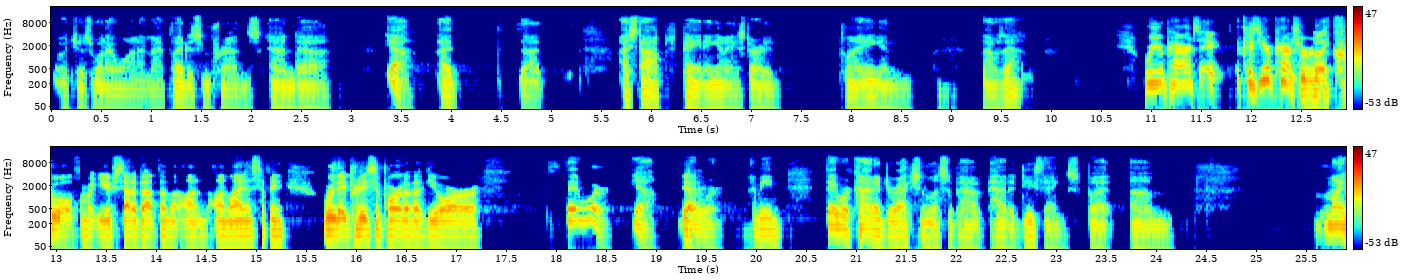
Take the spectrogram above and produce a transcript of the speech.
which is what I wanted. And I played with some friends. And uh, yeah, I, uh, I stopped painting and I started playing, and that was that. Were your parents because your parents were really cool from what you've said about them on online and stuff? I mean, were they pretty supportive of your They were, yeah, Yeah. they were. I mean, they were kind of directionless about how to do things, but um, my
